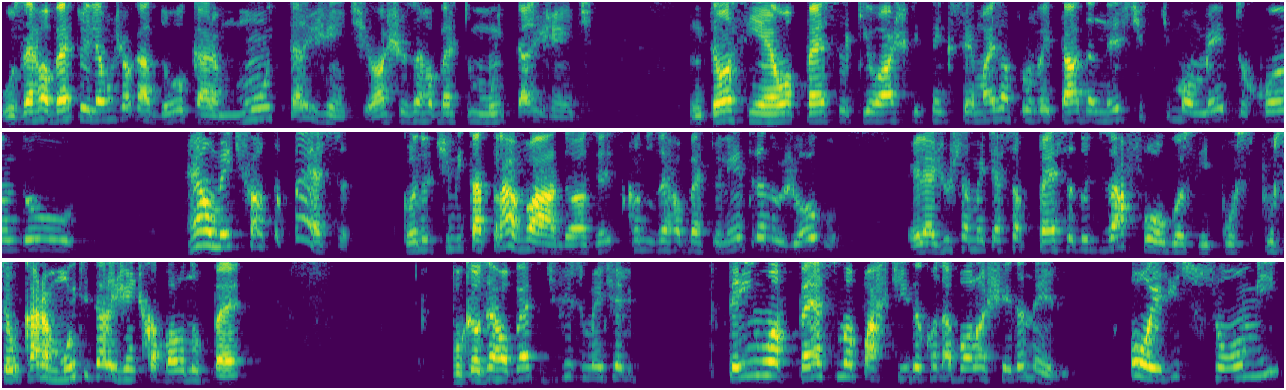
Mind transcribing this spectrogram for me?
o Zé Roberto, ele é um jogador, cara, muito inteligente. Eu acho o Zé Roberto muito inteligente. Então, assim, é uma peça que eu acho que tem que ser mais aproveitada nesse tipo de momento quando realmente falta peça. Quando o time está travado. Às vezes, quando o Zé Roberto ele entra no jogo, ele é justamente essa peça do desafogo, assim, por, por ser um cara muito inteligente com a bola no pé. Porque o Zé Roberto dificilmente ele tem uma péssima partida quando a bola chega nele. Ou ele some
